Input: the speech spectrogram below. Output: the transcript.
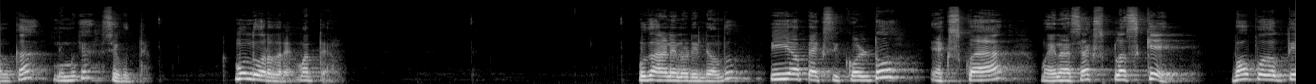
ಅಂಕ ನಿಮಗೆ ಸಿಗುತ್ತೆ. ಮುಂದುವರೆದರೆ ಮತ್ತೆ. ಉದಾಹರಣೆ ನೋಡಿ ಇಲ್ಲಿ ಒಂದು. P of x equal to x square minus x plus k ಬಹುಪದೋಕ್ತಿ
